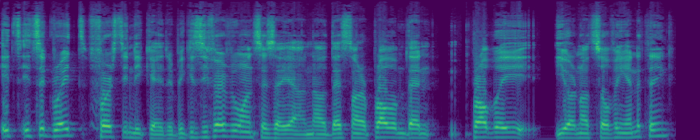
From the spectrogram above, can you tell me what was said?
it's it's a great first indicator because if everyone says, oh, yeah, no, that's not a problem, then probably you're not solving anything.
